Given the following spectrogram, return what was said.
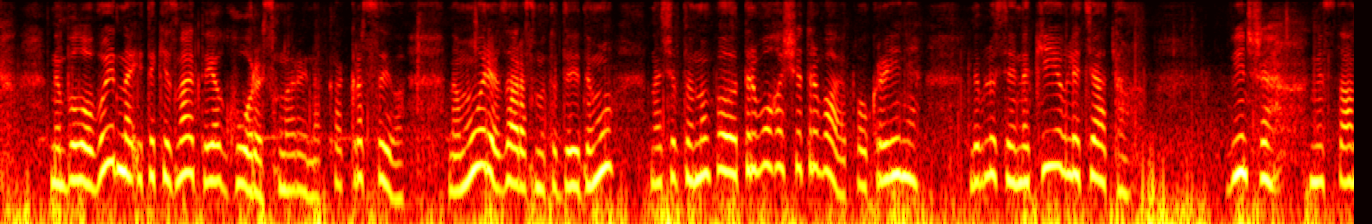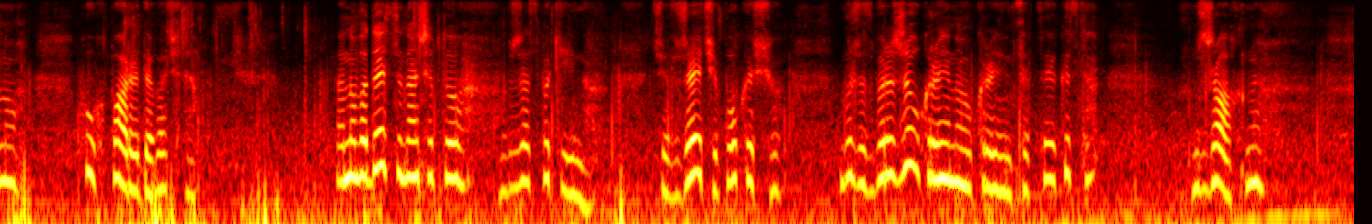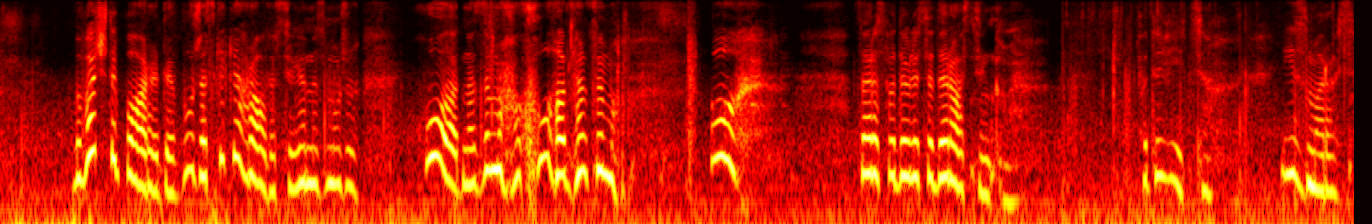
не було видно і такі, знаєте, як гори з хмаринок. Так красиво на морі. Зараз ми туди йдемо. Начебто, ну, тривога ще триває по Україні. Дивлюся, і на Київ летять там. В інші міста, ну, хух, пар іде, бачите. Ну, в Одесі начебто вже спокійно. Чи вже, чи поки що. Боже, збережи Україну і українців. Це якийсь жах. Ну. Ви бачите пари? Боже, скільки градусів? Я не зможу. Холодна зима, холодна зима. Ох. Зараз подивлюся, де Растіньками. Подивіться. Ізморозь.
